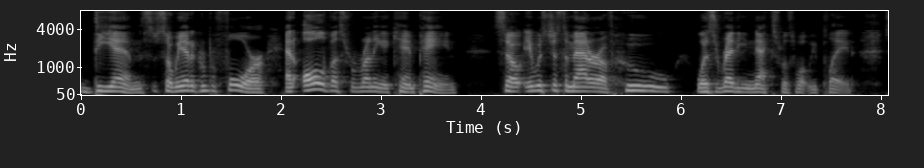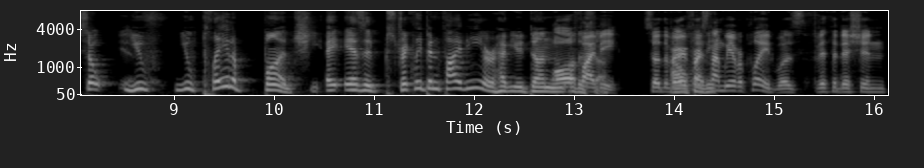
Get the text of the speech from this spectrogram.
DMs. So we had a group of four, and all of us were running a campaign. So it was just a matter of who was ready next was what we played. So you've you've played a bunch. Has it strictly been five E, or have you done All other five stuff? E. So the very All first 5e. time we ever played was fifth edition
